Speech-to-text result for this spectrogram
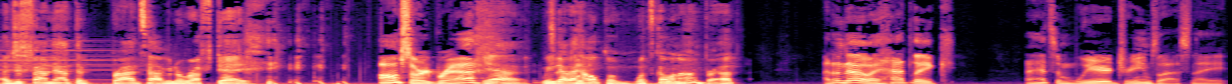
I just found out that Brad's having a rough day. Oh, I'm sorry, Brad. Yeah, we got to help him. What's going on, Brad? I don't know. I had like, I had some weird dreams last night,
